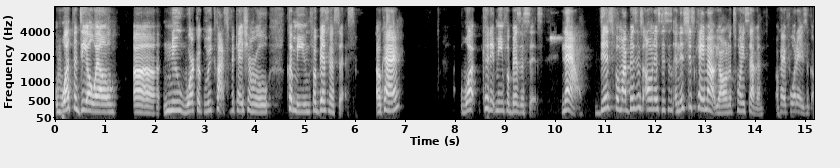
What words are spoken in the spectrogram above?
what the DOL uh new worker reclassification rule could mean for businesses. Okay? What could it mean for businesses? Now, this for my business owners, this is and this just came out, y'all, on the 27th, okay, four days ago.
